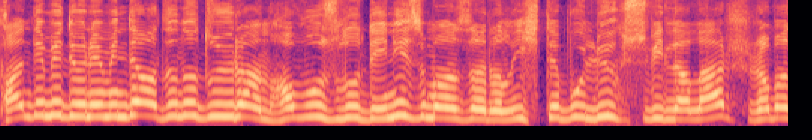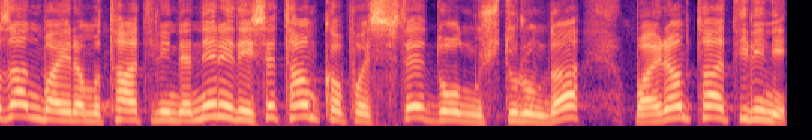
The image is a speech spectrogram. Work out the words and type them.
Pandemi döneminde adını duyuran havuzlu deniz manzaralı işte bu lüks villalar Ramazan bayramı tatilinde neredeyse tam kapasite dolmuş durumda. Bayram tatilini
